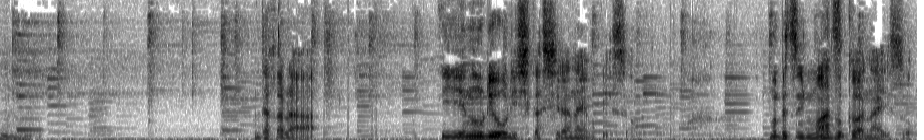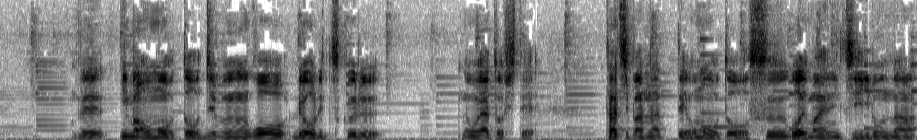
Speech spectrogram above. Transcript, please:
うん。だから、家の料理しか知らないわけですよ。まあ別にまずくはないですよ。で、今思うと自分がこう料理作る親として立場になって思うと、すごい毎日いろんな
